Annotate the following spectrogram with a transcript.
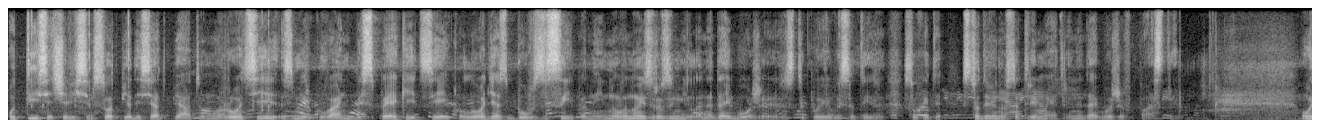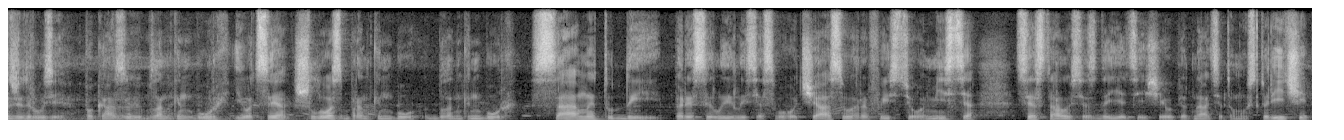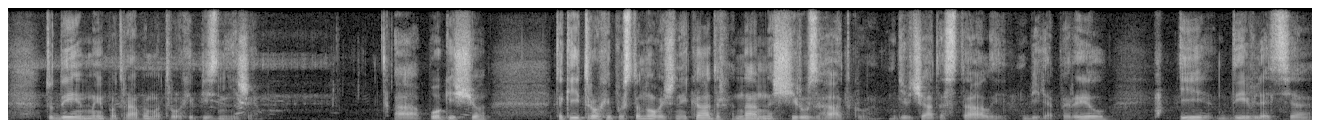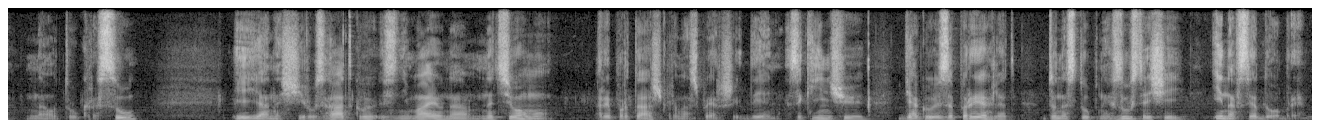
У 1855 році з міркувань безпеки цей колодязь був засипаний. Ну воно і зрозуміло, не дай Боже, з такої висоти, слухайте, 193 метри, не дай Боже впасти. Отже, друзі, показую Бланкенбург, і оце шлос Бранкенбург. Бланкенбург. Саме туди переселилися свого часу графи з цього місця. Це сталося, здається, ще у 15 сторіччі. Туди ми потрапимо трохи пізніше. А поки що такий трохи постановочний кадр нам на щиру згадку. Дівчата стали біля перил і дивляться на оту красу. І я на щиру згадку знімаю нам на цьому репортаж про наш перший день. Закінчую. Дякую за перегляд. До наступних зустрічей і на все добре.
